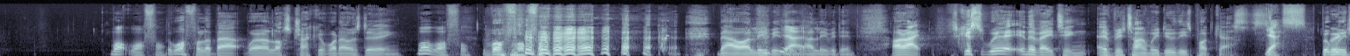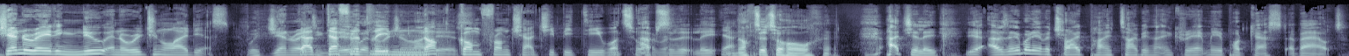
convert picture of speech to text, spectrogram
What waffle? The waffle about where I lost track of what I was doing. What waffle? Waffle. no, I'll leave it Yeah. in. I'll leave it in. All right. Because we're innovating every time we do these podcasts. Yes. But we're we're- generating new and original ideas. We're generating That new and definitely not ideas. come from ChatGPT whatsoever. Absolutely Yeah. not at all. Actually, yeah. Has anybody ever tried pi- typing that in? Create me a podcast about.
